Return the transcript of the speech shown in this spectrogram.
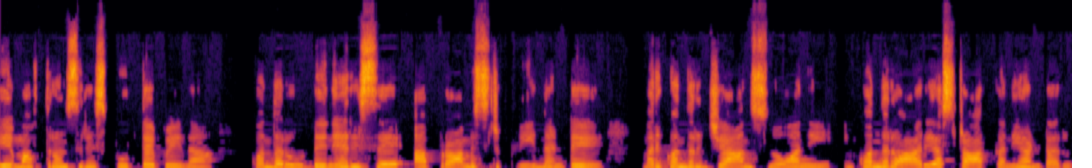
గేమ్ ఆఫ్ థ్రోన్ సిరీస్ పూర్తయిపోయినా కొందరు డెనేరిసే ఆ ప్రామిస్డ్ క్వీన్ అంటే మరికొందరు జాన్ స్నో అని ఇంకొందరు ఆర్యా స్టార్క్ అని అంటారు.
